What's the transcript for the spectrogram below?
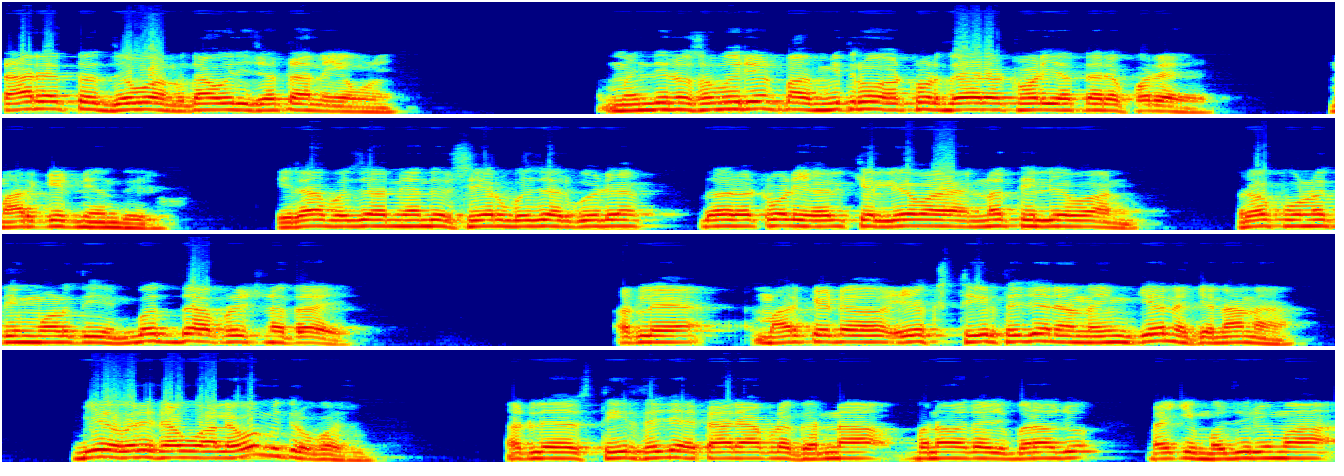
તારે તો જવાનું ત્યાં સુધી જતા નહીં હમણે મંદિરનો સમય રહ્યો ને મિત્રો અઠવાડ દર અઠવાડિયે અત્યારે ફરે માર્કેટની અંદર. હીરા બજારની અંદર શેર બજાર ગોડે દર અઠવાડિયે હલકે લેવાય, નથી લેવાનું રફો નથી મળતી બધા પ્રશ્ન થાય. એટલે માર્કેટ એક સ્થિર થઈ જાય ને એમ કહે ને કે ના ના બે વર્ષ આવું હાલે હો મિત્રો પાછું. એટલે સ્થિર થઈ જાય ત્યારે આપણે ઘરના બનાવતા હોય બનાવજો. બાકી મજૂરીમાં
